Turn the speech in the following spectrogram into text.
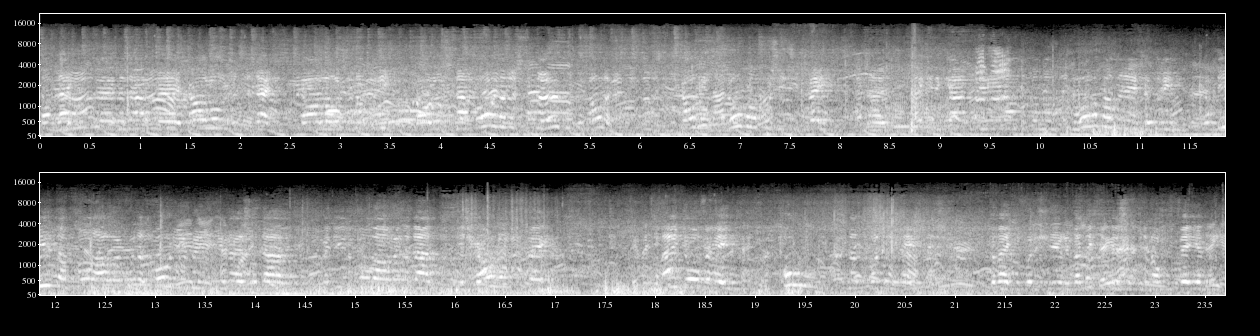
dan blijkt het inderdaad uh, te zijn. Gauwlozen op 3, Gauwlozen naar oh dan is de Heuvel gevallen. Dan is het Gauwlozen op positie 2. En de in Horneman ineens op 3. Om het dan volhouden voor dat podium met die resultaten. Met die het volhouden inderdaad Gauwlozen 2. Van Eindhoven 1. Oh, dat wordt nog één. Dan voor de jury. Wellicht is er nog twee en drie.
